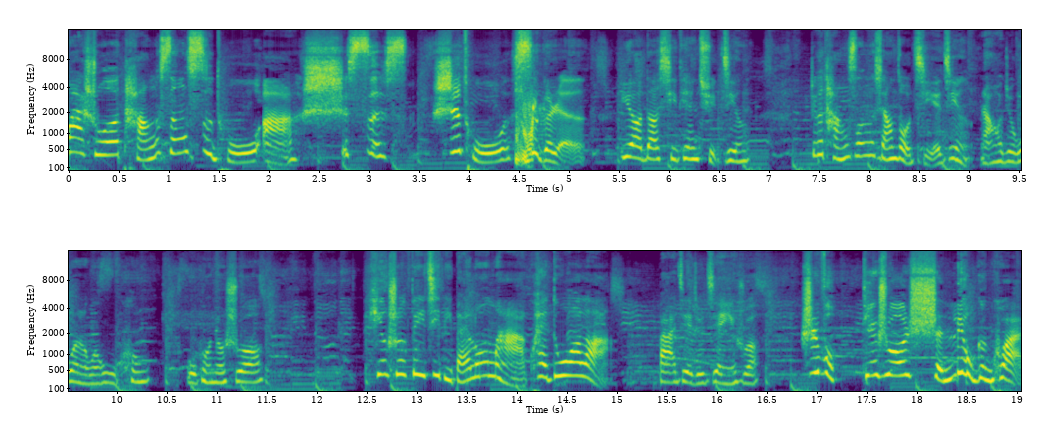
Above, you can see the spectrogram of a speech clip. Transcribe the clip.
话说唐僧四徒啊，师四师徒四个人又要到西天取经。这个唐僧想走捷径，然后就问了问悟空，悟空就说：“听说飞机比白龙马快多了。”八戒就建议说：“师傅，听说神六更快。”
